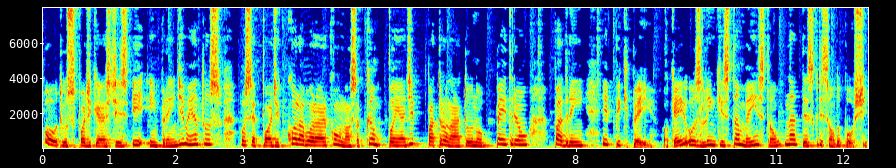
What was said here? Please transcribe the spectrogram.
outros podcasts e empreendimentos, você pode colaborar com nossa campanha de patronato no Patreon, Padrim e PicPay, ok? Os links também estão na descrição do post.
